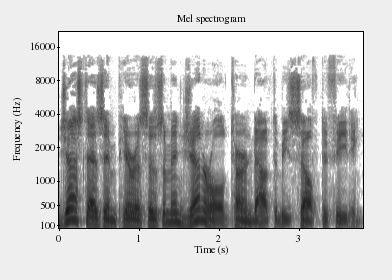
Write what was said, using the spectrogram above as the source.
just as empiricism in general turned out to be self defeating.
